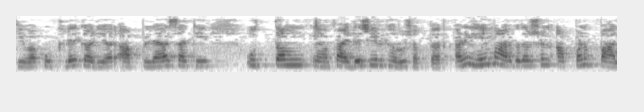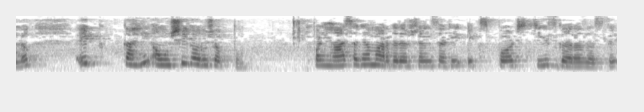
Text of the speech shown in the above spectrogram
किंवा कुठले करिअर आपल्यासाठी उत्तम फायदेशीर ठरू शकतात. आणि हे मार्गदर्शन आपण पालक एक काही अंशी करू शकतो. पण ह्या सगळ्या मार्गदर्शनासाठी एक्सपर्ट्सचीच गरज असते.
